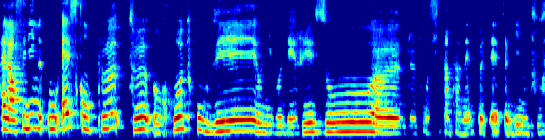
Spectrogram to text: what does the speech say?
Alors Céline, où est-ce qu'on peut te retrouver au niveau des réseaux, euh, de ton site internet peut-être? Dis-nous tout.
